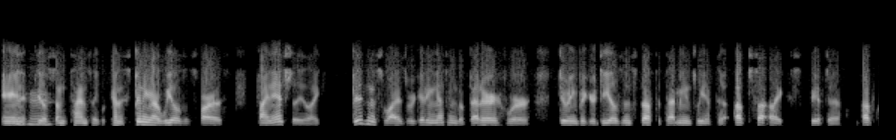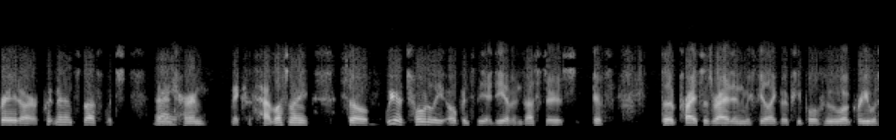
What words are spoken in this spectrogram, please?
and mm-hmm. it feels sometimes like we're kind of spinning our wheels as far as financially. Like business-wise, we're getting nothing but better. We're doing bigger deals and stuff, but that means we have to upside, like we have to upgrade our equipment and stuff, which then right. in turn makes us have less money. So we are totally open to the idea of investors if the price is right and we feel like there are people who agree with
